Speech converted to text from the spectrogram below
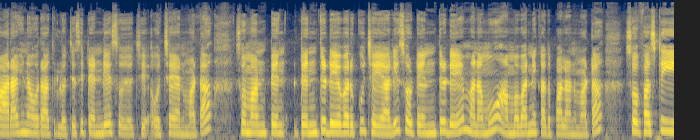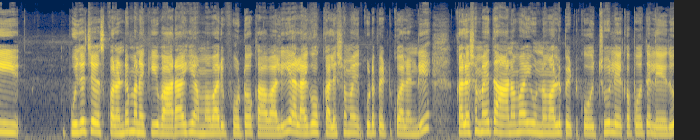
వారాహి నవరాత్రులు వచ్చేసి టెన్ డేస్ వచ్చే వచ్చాయన్నమాట. సో మనం టెన్ టెన్త్ డే వరకు చేయాలి. సో టెన్త్ డే మనము అమ్మవారిని కదపాలన్నమాట. సో ఫస్ట్ ఈ పూజ చేసుకోవాలంటే మనకి వారాహి అమ్మవారి ఫోటో కావాలి అలాగే ఒక కలశం కూడా పెట్టుకోవాలండి. కలశం అయితే ఆనవాయి ఉన్న వాళ్ళు పెట్టుకోవచ్చు లేకపోతే లేదు.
